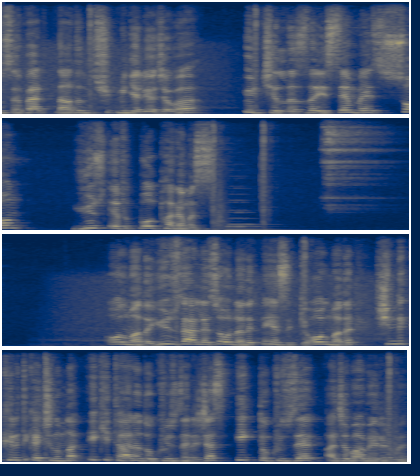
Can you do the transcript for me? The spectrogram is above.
Bu sefer daha da düşük mü geliyor acaba? 3 yıldızlı isim ve son 100 e-futbol paramız. Olmadı. Yüzlerle zorladık. Ne yazık ki olmadı. Şimdi kritik açılımlar. 2 tane 900 deneyeceğiz. İlk 900'e acaba verir mi?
